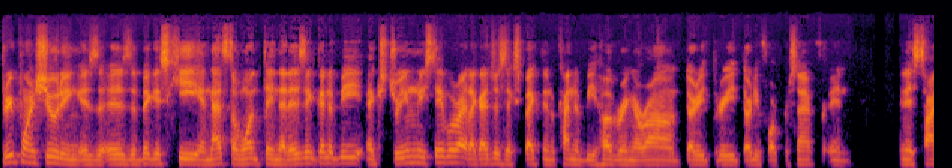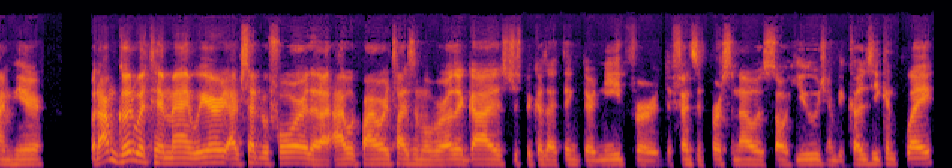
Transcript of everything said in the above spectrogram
three point shooting is is the biggest key, and that's the one thing that isn't going to be extremely stable, right? Like I just expect him to kind of be hovering around 33, 34 percent in in his time here. But I'm good with him, man. We are, I've said before that I, I would prioritize him over other guys just because I think their need for defensive personnel is so huge, and because he can play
